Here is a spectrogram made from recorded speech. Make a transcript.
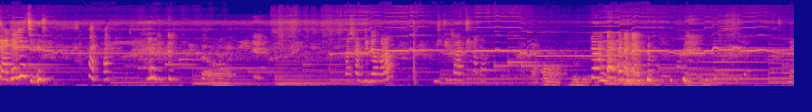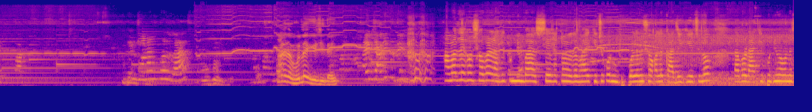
চাটেলেছি ভিডিও করা। মিষ্টি খাচ্ছি না আমি তো ভুলে গেছি তাই। আমাদের এখন সবার রাখি পূর্ণিমা আসছে সেটা দাদা ভাই কিছুক্ষণ বললাম সকালে কাজে গিয়েছিল, তারপর রাখি পূর্ণিমা মানে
